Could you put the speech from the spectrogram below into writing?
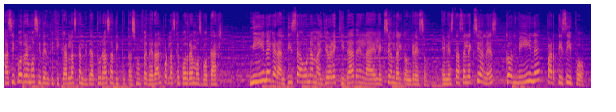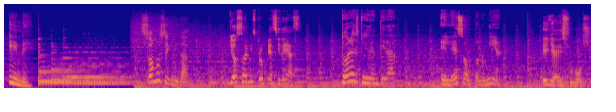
Así podremos identificar las candidaturas a Diputación Federal por las que podremos votar. Mi INE garantiza una mayor equidad en la elección del Congreso. En estas elecciones, con mi INE participo. INE. Somos dignidad. Yo soy mis propias ideas. Tú eres tu identidad. Él es su autonomía. Ella es su voz.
